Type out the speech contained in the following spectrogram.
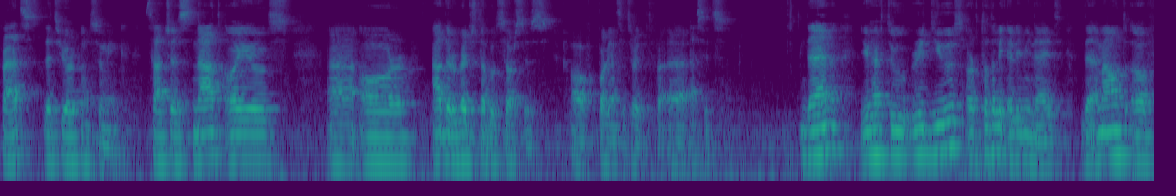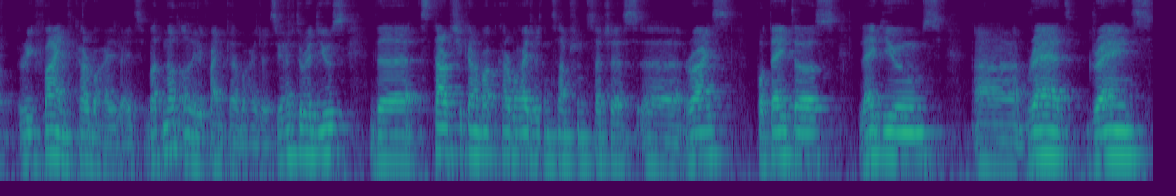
fats that you are consuming, such as nut oils uh, or other vegetable sources of polyunsaturated uh, acids. Then you have to reduce or totally eliminate the amount of refined carbohydrates, but not only refined carbohydrates. You have to reduce the starchy carbo carbohydrate consumption, such as uh, rice, potatoes, legumes, uh, bread, grains.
